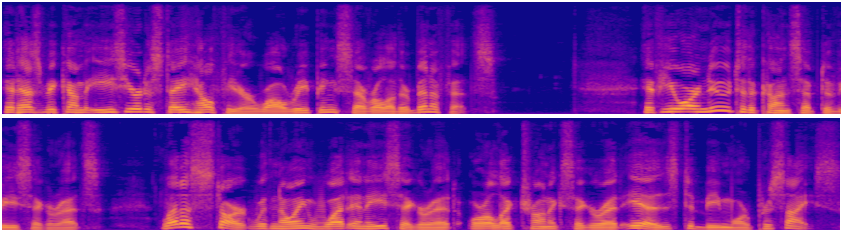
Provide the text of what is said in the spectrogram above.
it has become easier to stay healthier while reaping several other benefits. If you are new to the concept of e-cigarettes, let us start with knowing what an e-cigarette or electronic cigarette is to be more precise.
